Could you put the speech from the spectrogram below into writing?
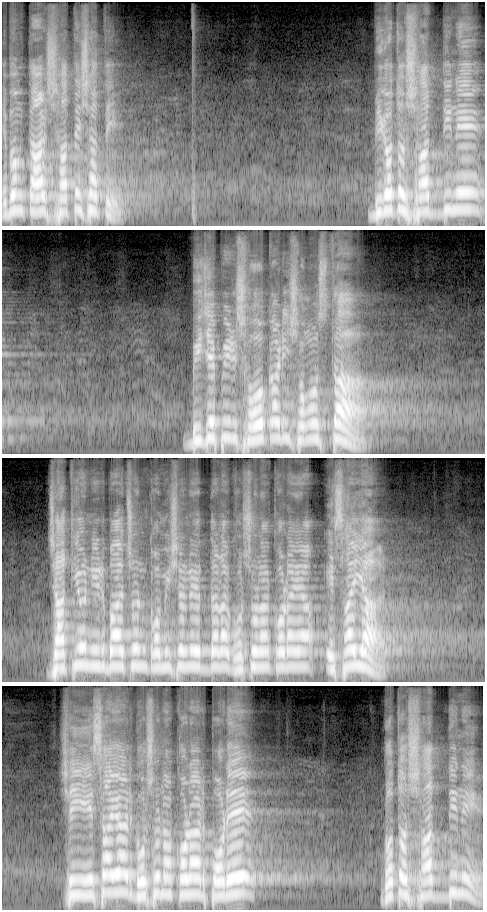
এবং তার সাথে সাথে বিগত সাত দিনে বিজেপির সহকারী সংস্থা জাতীয় নির্বাচন কমিশনের দ্বারা ঘোষণা করা এসআইআর। সেই এসআইআর ঘোষণা করার পরে গত সাত দিনে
